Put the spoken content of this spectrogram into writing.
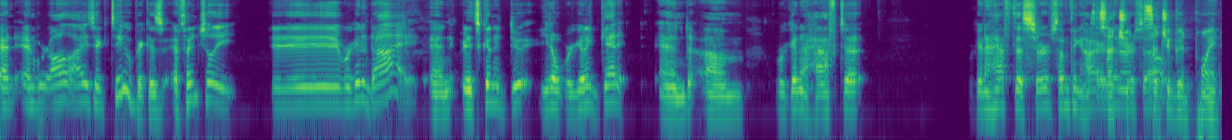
and and we're all Isaac too because eventually uh, we're going to die and it's going to do you know we're going to get it and um, we're going to have to we're going to have to serve something higher such than a, ourselves such a good point.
